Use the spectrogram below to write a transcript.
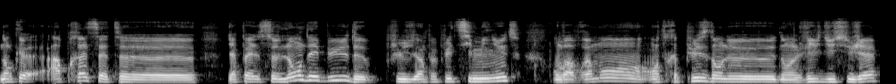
Donc euh, après cette, euh, j'appelle ce long début de plus, un peu plus de six minutes, on va vraiment entrer plus dans le dans le vif du sujet.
